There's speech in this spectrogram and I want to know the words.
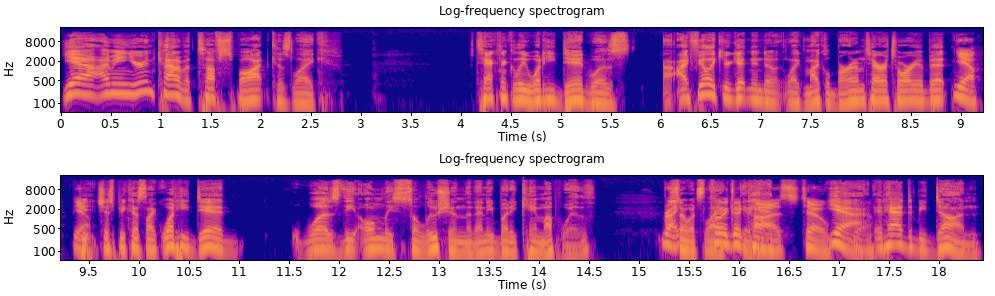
Yeah, I mean, you're in kind of a tough spot because, like, technically, what he did was. I feel like you're getting into like Michael Burnham territory a bit. Yeah, yeah. Just because, like, what he did was the only solution that anybody came up with. right. so it's like for a good it had- cause too. Yeah, it had to be done.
